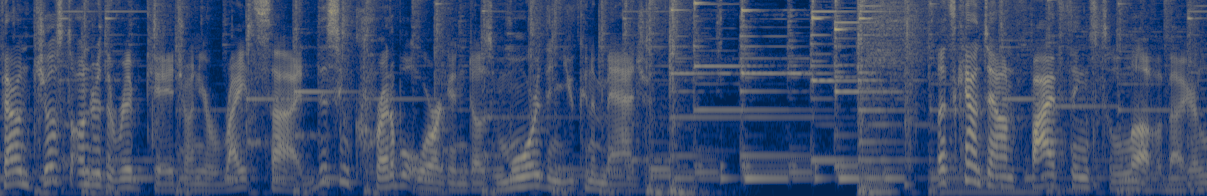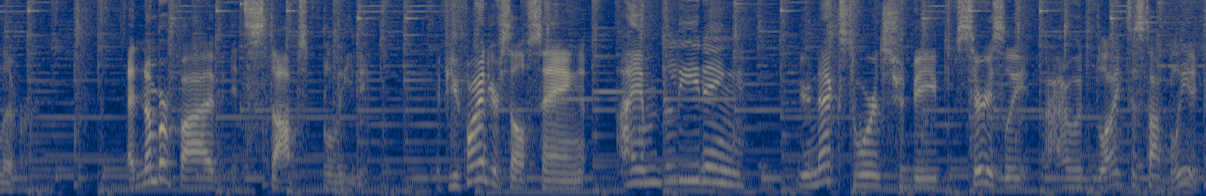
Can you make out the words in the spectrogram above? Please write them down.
Found just under the rib cage on your right side, this incredible organ does more than you can imagine. Let's count down five things to love about your liver. At number five, it stops bleeding. If you find yourself saying, I am bleeding, your next words should be, seriously, I would like to stop bleeding.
